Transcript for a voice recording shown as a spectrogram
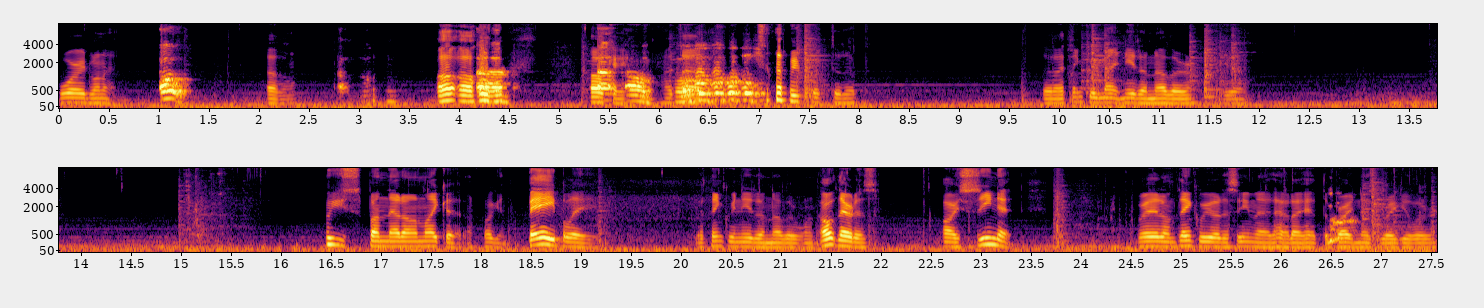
worried when I. oh. Oh. Uh, Uh oh. uh, okay. oh. I thought we picked it up. So I think we might need another. Yeah. Oh, you spun that on like a fucking Beyblade. I think we need another one. Oh, there it is. Oh, I seen it. But I don't think we would have seen that had I had the brightness regular.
